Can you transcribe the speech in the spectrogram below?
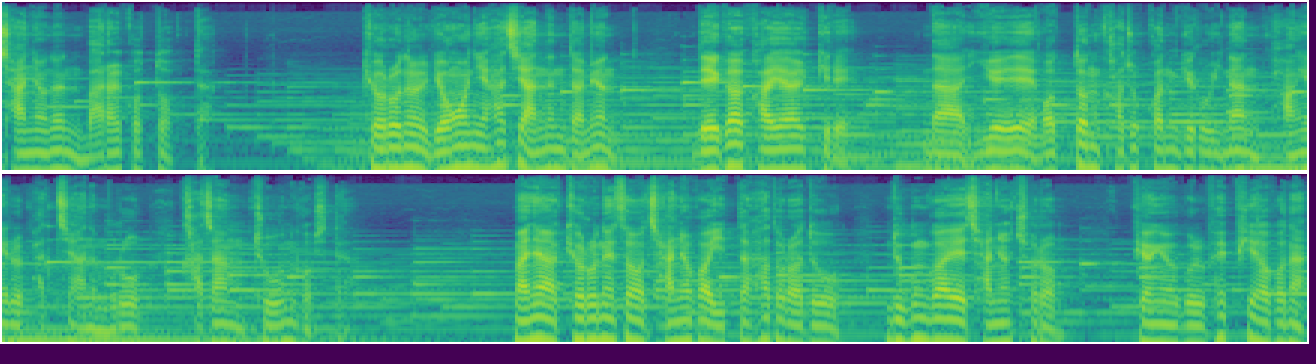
자녀는 말할 것도 없다. 결혼을 영원히 하지 않는다면 내가 가야 할 길에 나 이외에 어떤 가족 관계로 인한 방해를 받지 않으므로 가장 좋은 것이다. 만약 결혼해서 자녀가 있다 하더라도 누군가의 자녀처럼 병역을 회피하거나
